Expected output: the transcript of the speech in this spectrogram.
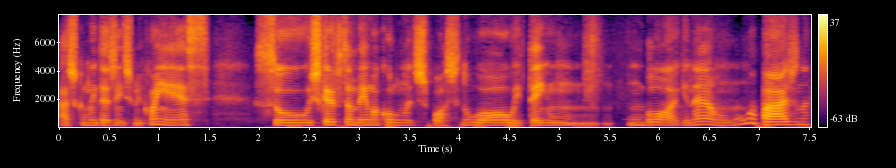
Acho que muita gente me conhece. Sou, escrevo também uma coluna de esporte no UOL e tenho um, um blog, né, um, uma página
